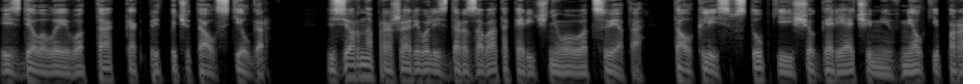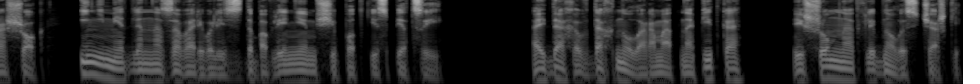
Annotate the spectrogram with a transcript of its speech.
и сделала его так, как предпочитал Стилгар. Зерна прожаривались до розовато-коричневого цвета, толклись в ступке еще горячими в мелкий порошок и немедленно заваривались с добавлением щепотки специй. Айдаха вдохнул аромат напитка и шумно отхлебнул из чашки.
